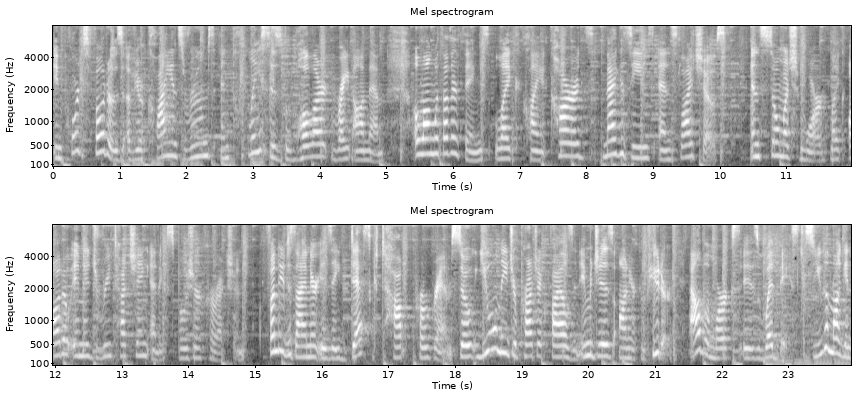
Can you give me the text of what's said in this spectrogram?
imports photos of your clients' rooms, and places the wall art right on them, along with other things like client cards, magazines, and slideshows and so much more, like auto image retouching and exposure correction. Fundy Designer is a desktop program, so you will need your project files and images on your computer. AlbumWorks is web-based, so you can log in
